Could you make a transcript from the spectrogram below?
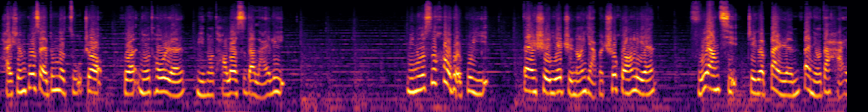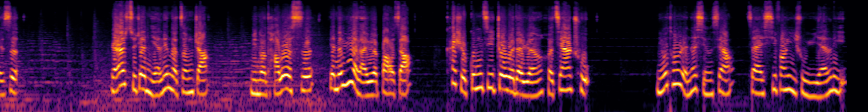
海神波塞冬的诅咒和牛头人米诺陶洛斯的来历，米诺斯后悔不已，但是也只能哑巴吃黄连，抚养起这个半人半牛的孩子。然而，随着年龄的增长，米诺陶洛斯变得越来越暴躁，开始攻击周围的人和家畜。牛头人的形象在西方艺术语言里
